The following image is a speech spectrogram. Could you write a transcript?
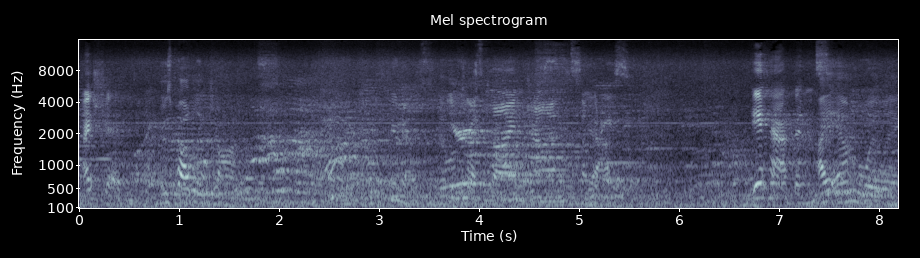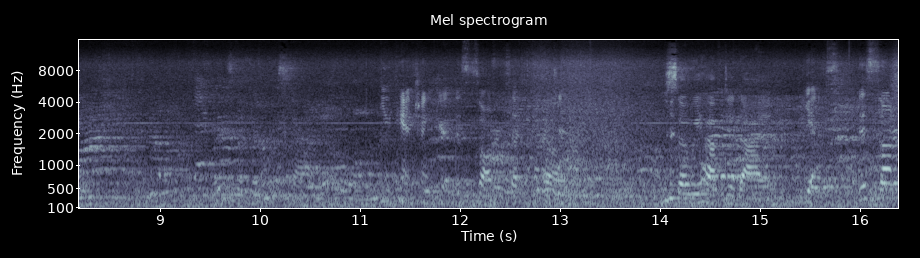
I should. It was probably John. Oh, who knows? Yours, like mine, John, somebody's. It happens. I am boiling. Where's the thermostat? you can't change it. This is auto set to 102. So we have to die. Yes. This is auto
